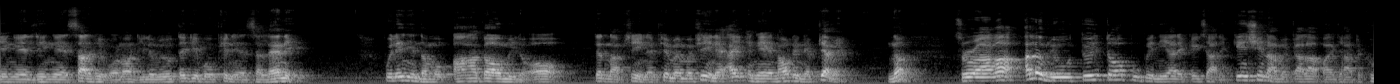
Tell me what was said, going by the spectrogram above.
ရင်ငယ်လင်ငယ်စသဖြင့်ပေါ့နော်ဒီလိုမျိုးတိတ်တိတ်ပုံဖြစ်နေတဲ့ဇလန်းတွေပွေလင်းညင်တော်မအားကောင်းပြီးတော့ပြဿနာဖြစ်ရင်လည်းဖြစ်မယ်မဖြစ်ရင်လည်းအဲ့အငယ်အနောက်တွေနဲ့ပြတ်မယ် နော်ဆိုတော့ကအဲ့လိုမျိုးတွေးတောပူပင်နေရတဲ့ကိစ္စတွေကင်းရှင်းလာမယ့်ကာလပိုင်းခြားတစ်ခု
